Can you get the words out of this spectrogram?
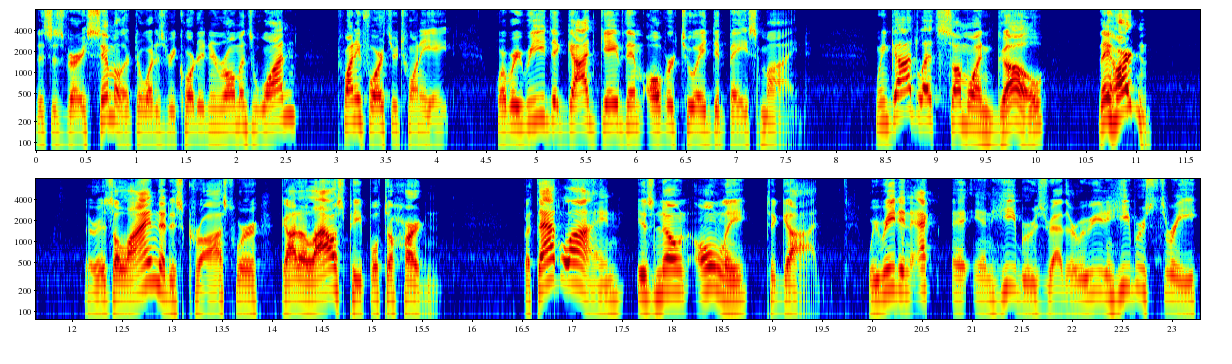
This is very similar to what is recorded in Romans 1 24 through 28, where we read that God gave them over to a debased mind. When God lets someone go, they harden. There is a line that is crossed where God allows people to harden. But that line is known only to God. We read in, in Hebrews, rather, we read in Hebrews 3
